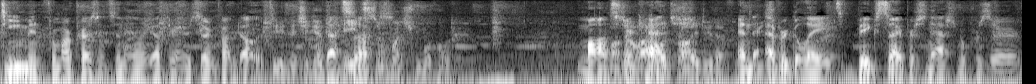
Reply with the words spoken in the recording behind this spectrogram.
demon from our presence and they only got $375. Dude, they should get That paid sucks. so much more. Monster Although I would Catch probably do that for and the 375. Everglades, Big Cypress National Preserve.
